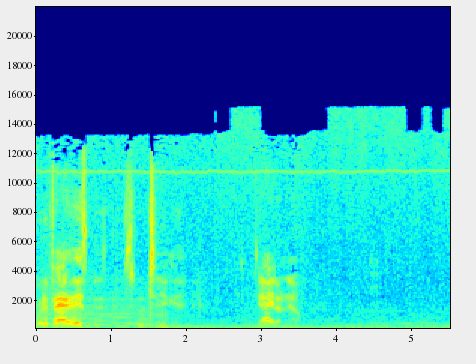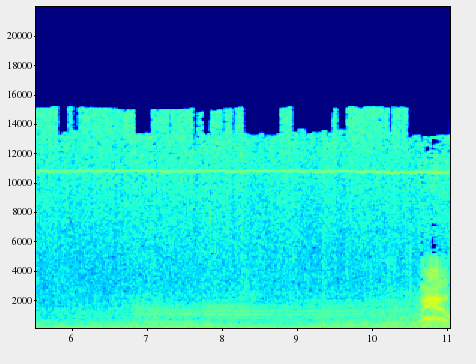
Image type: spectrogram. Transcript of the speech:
What if that is Miss Ortega? I don't know. Wow.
